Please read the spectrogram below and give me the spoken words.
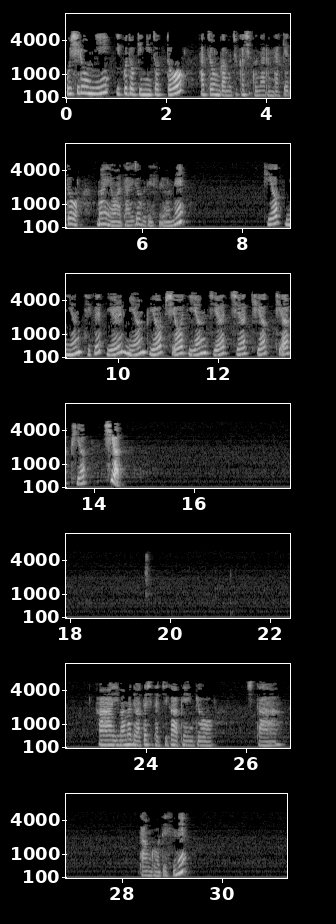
後ろに行くときにちょっと発音が難しくなるんだけど、前は大丈夫ですよね。기억니은디귿리을미음비읍시옷이응지읒지읒기억티읕피읕히읗はい、今まで私たちが勉強した単語ですね。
